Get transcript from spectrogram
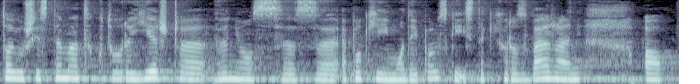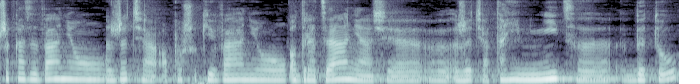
To już jest temat, który jeszcze wyniósł z epoki Młodej Polski i z takich rozważań o przekazywaniu życia, o poszukiwaniu odradzania się e, życia, tajemnicy bytu.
